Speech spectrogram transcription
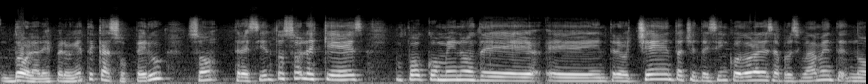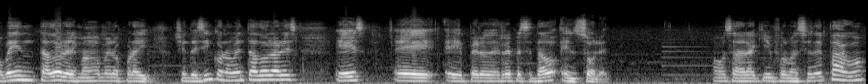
dólares pero en este caso Perú son 300 soles que es un poco menos de eh, entre 80 85 dólares aproximadamente 90 dólares más o menos por ahí. 85 90 dólares es eh, eh, pero representado en soles. Vamos a dar aquí información de pago.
